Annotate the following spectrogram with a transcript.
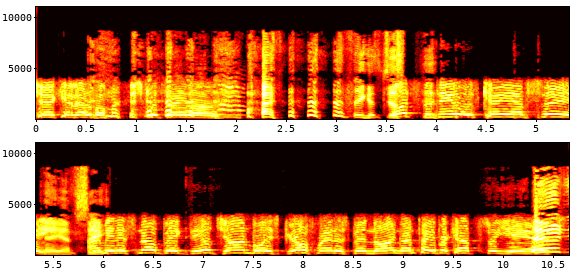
chicken, edible mashed potatoes. I think it's just. What's the deal with KFC? KFC? I mean, it's no big deal. John Boy's girlfriend has been gnawing on paper cups for years.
